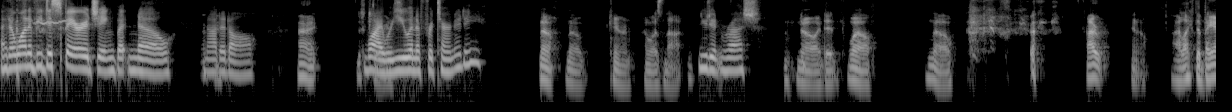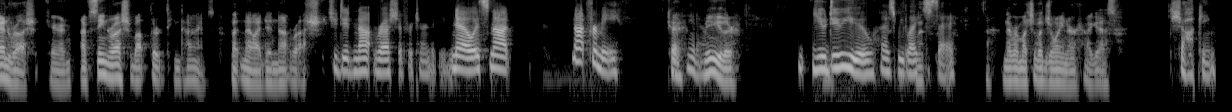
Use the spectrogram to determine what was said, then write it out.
I don't want to be disparaging, but no, not at all. All right. Just Why were you in a fraternity? No, no, Karen, I was not. You didn't rush. No, I did. Well, no. I, you know, I like the band Rush, Karen. I've seen Rush about 13 times, but no, I did not rush. but you did not rush a fraternity. No, it's not not for me. But, Okay. you know. Me either. You do you, as we like to say. Never much of a joiner, I guess. Shocking.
